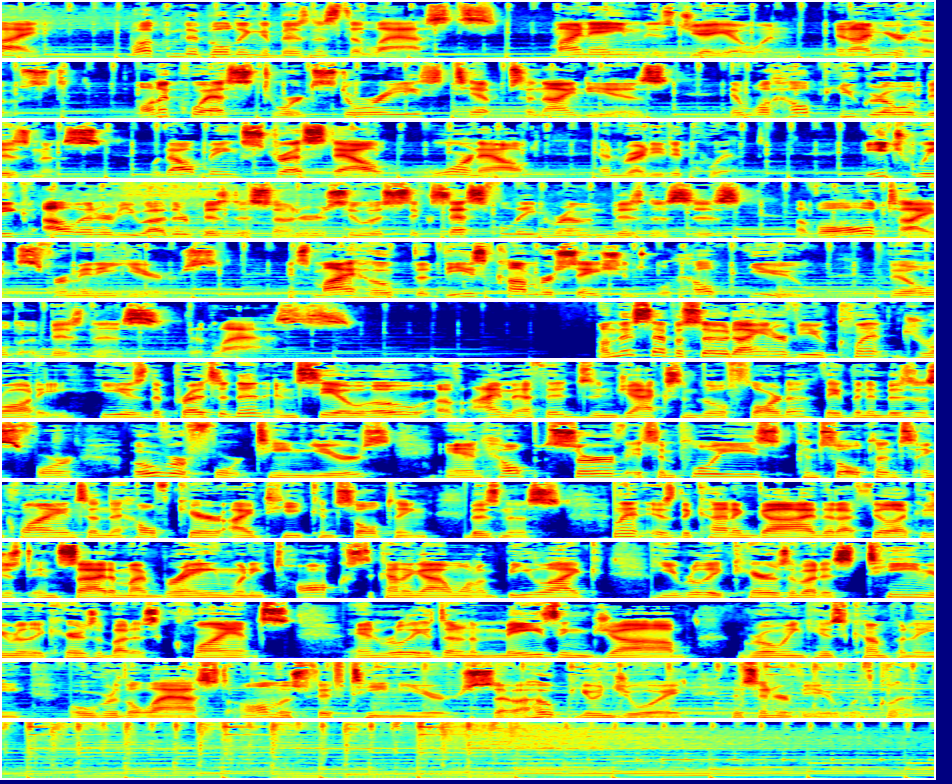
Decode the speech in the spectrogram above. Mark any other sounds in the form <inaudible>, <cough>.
Hi, welcome to Building a Business That Lasts. My name is Jay Owen, and I'm your host. On a quest towards stories, tips, and ideas that will help you grow a business without being stressed out, worn out, and ready to quit. Each week, I'll interview other business owners who have successfully grown businesses of all types for many years. It's my hope that these conversations will help you build a business that lasts. On this episode, I interview Clint Drawdy. He is the president and COO of iMethods in Jacksonville, Florida. They've been in business for over 14 years and help serve its employees, consultants, and clients in the healthcare IT consulting business. Clint is the kind of guy that I feel like is just inside of my brain when he talks, the kind of guy I want to be like. He really cares about his team, he really cares about his clients, and really has done an amazing job growing his company over the last almost 15 years. So I hope you enjoy this interview with Clint.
